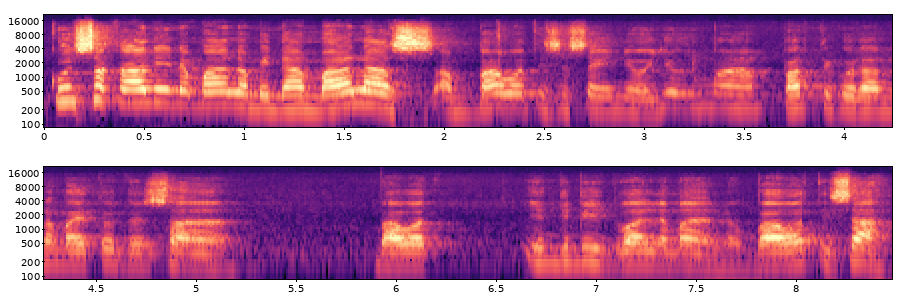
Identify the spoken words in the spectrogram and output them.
Kung sakali naman na minamalas ang bawat isa sa inyo, yung mga particular naman ito doon sa bawat individual naman, no? bawat isa,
